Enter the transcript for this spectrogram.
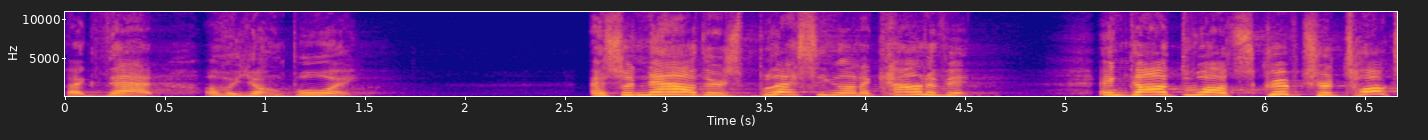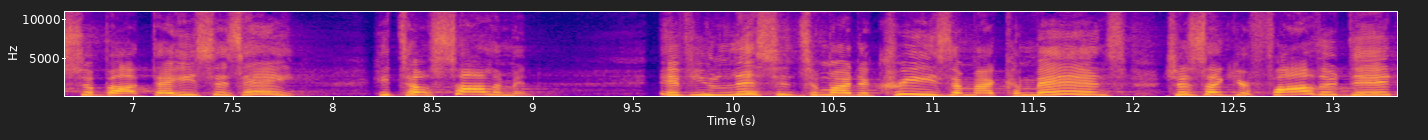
like that of a young boy. And so now there's blessing on account of it. And God, throughout scripture, talks about that. He says, Hey, he tells Solomon, if you listen to my decrees and my commands, just like your father did,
